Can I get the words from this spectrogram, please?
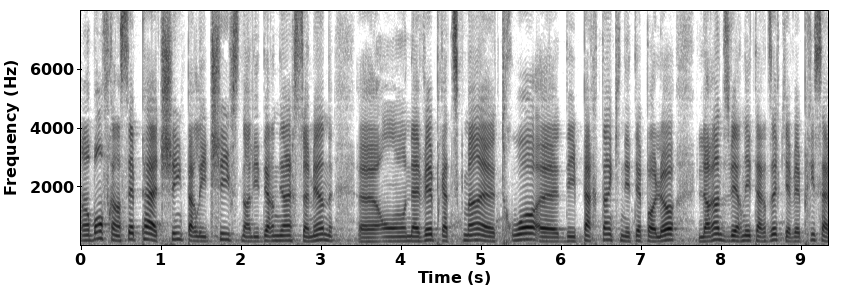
en bon français, patché par les Chiefs dans les dernières semaines. Euh, on avait pratiquement euh, trois euh, des partants qui n'étaient pas là. Laurent Duvernay-Tardif qui avait pris sa,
